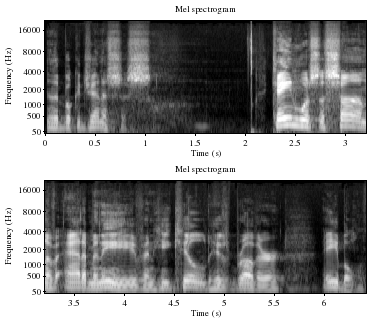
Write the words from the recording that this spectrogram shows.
in the book of Genesis. Cain was the son of Adam and Eve, and he killed his brother Abel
